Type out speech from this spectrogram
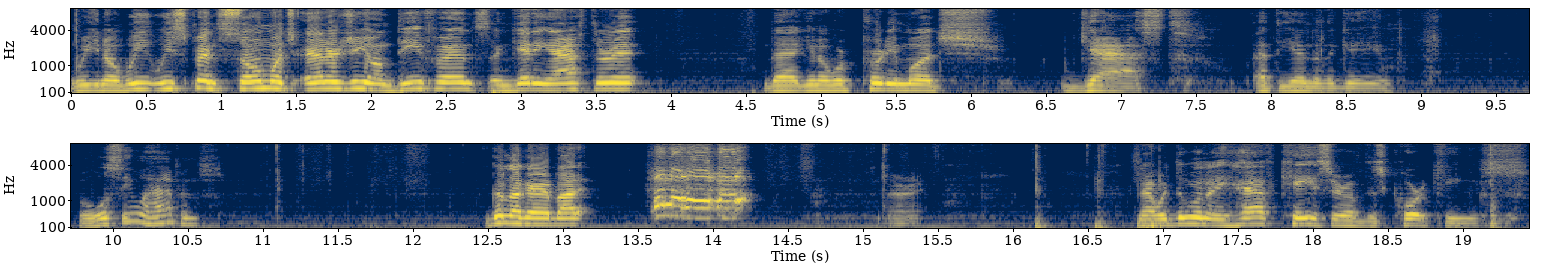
We you know we we spend so much energy on defense and getting after it that you know we're pretty much gassed at the end of the game. But we'll see what happens. Good luck, everybody. All right. Now we're doing a half caser of this Court Kings.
